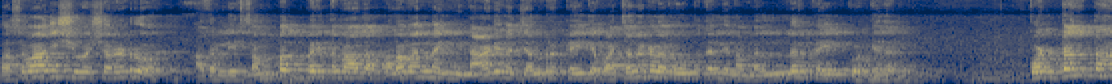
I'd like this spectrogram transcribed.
ಬಸವಾದಿ ಶಿವಶರಣರು ಅದರಲ್ಲಿ ಸಂಪದ್ಭರಿತವಾದ ಫಲವನ್ನು ಈ ನಾಡಿನ ಜನರ ಕೈಗೆ ವಚನಗಳ ರೂಪದಲ್ಲಿ ನಮ್ಮೆಲ್ಲರ ಕೈಗೆ ಕೊಟ್ಟಿದ್ದಾರೆ. ಕೊಟ್ಟಂತಹ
